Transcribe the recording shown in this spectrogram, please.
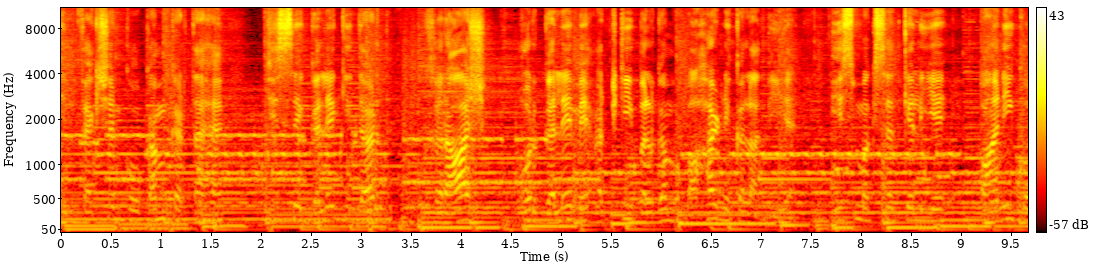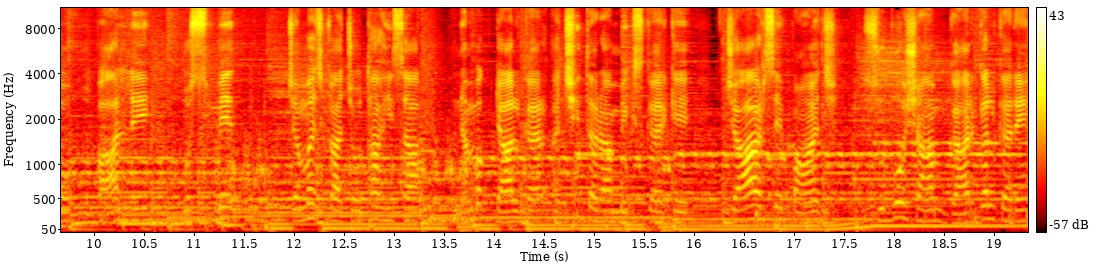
इन्फेक्शन को कम करता है, जिससे गले की दर्द, खराश और गले में अटकी बलगम बाहर निकल आती है। इस मकसद के लिए पानी को उबाल लें उसमें चम्मच का चौथा हिस्सा नमक डालकर अच्छी तरह मिक्स करके चार से पाँच सुबह शाम गार्गल करें,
